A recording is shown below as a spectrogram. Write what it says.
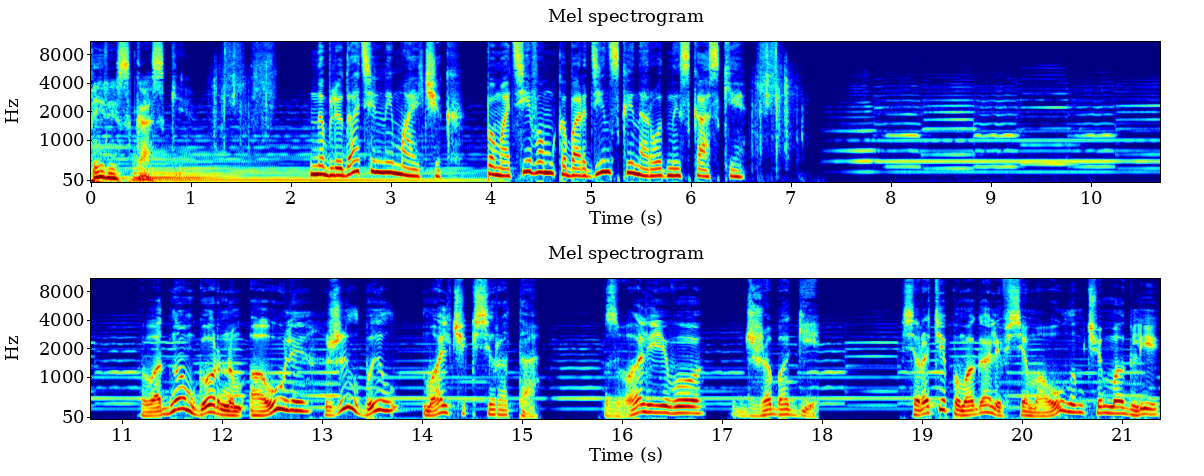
Пересказки. Наблюдательный мальчик. По мотивам кабардинской народной сказки. В одном горном ауле жил-был мальчик-сирота. Звали его Джабаги Сироте помогали всем аулам, чем могли.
